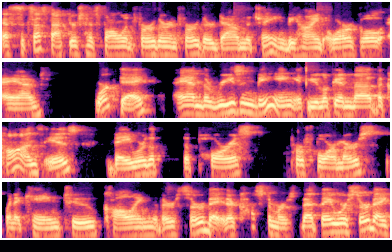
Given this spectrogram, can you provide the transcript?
as SuccessFactors has fallen further and further down the chain behind oracle and workday and the reason being if you look in the, the cons is they were the, the poorest performers when it came to calling their survey, their customers that they were surveying.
